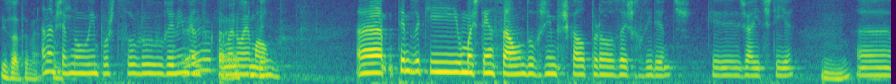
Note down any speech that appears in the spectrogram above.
Exatamente. Andamos sempre no imposto sobre o rendimento, que pá, também não é assim mau. Ah, temos aqui uma extensão do regime fiscal para os ex-residentes, que já existia, Uhum. ah,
